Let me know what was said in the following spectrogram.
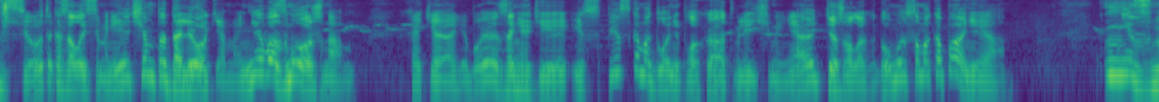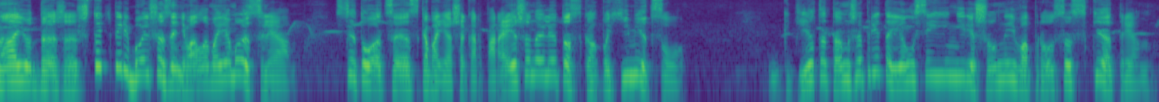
Все это казалось мне чем-то далеким, невозможным. Хотя любое занятие из списка могло неплохо отвлечь меня от тяжелых дум и самокопания. Не знаю даже, что теперь больше занимало мои мысли. Ситуация с Кабаяши Корпорейшн или тоска по Химицу. Где-то там же притаился и нерешенный вопрос с Кэтрин.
